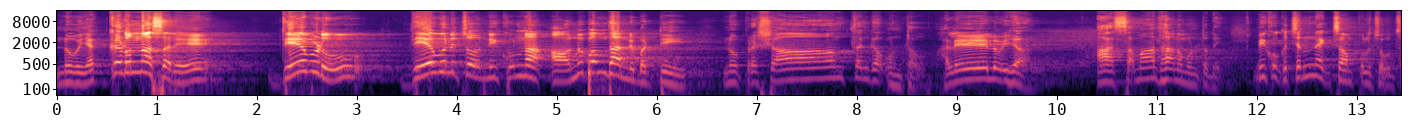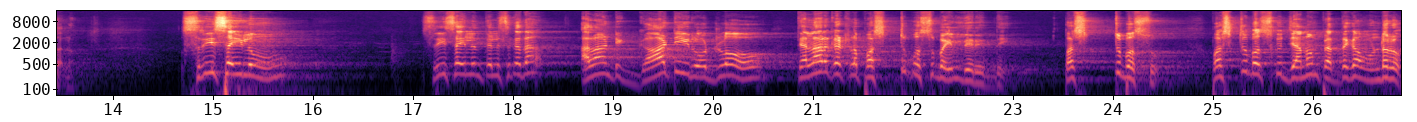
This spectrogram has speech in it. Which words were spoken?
నువ్వు ఎక్కడున్నా సరే దేవుడు దేవునితో నీకున్న ఆ అనుబంధాన్ని బట్టి నువ్వు ప్రశాంతంగా ఉంటావు. హలేలుయ్య ఆ సమాధానం ఉంటుంది. మీకు ఒక చిన్న ఎగ్జాంపుల్ చూచాను శ్రీశైలం శ్రీశైలం తెలుసు కదా? అలాంటి ఘాటీ రోడ్లో తెల్లారగట్ల ఫస్ట్ బస్సు బయలుదేరిద్ది ఫస్ట్ బస్సు. ఫస్ట్ బస్సుకు జనం పెద్దగా ఉండరు.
